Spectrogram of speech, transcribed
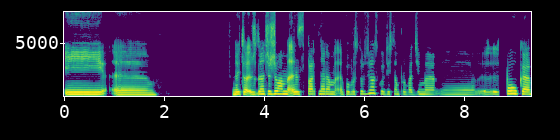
I... No i to, znaczy żyłam z partnerem po prostu w związku, gdzieś tam prowadzimy mm, spółkę, e,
